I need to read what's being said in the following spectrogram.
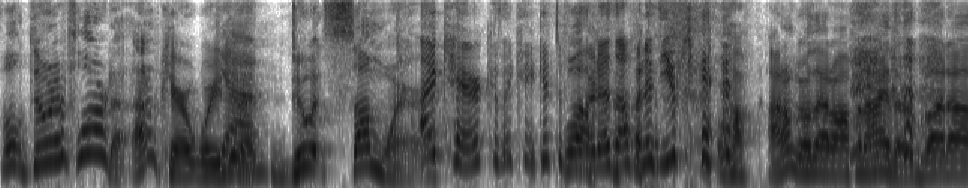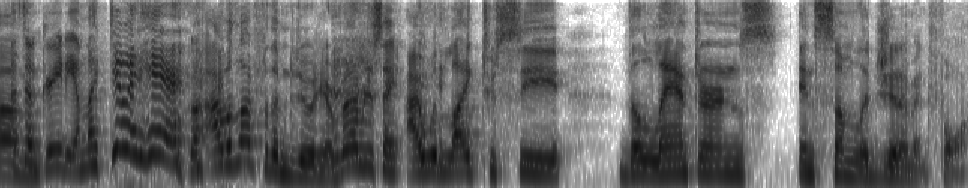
Well, do it in Florida. I don't care where you Yeah. do it. Do it somewhere. I care because I can't get to Well- Florida as often as you can. Well, I don't go that often either, but um, I'm so greedy. I'm like, do it here. I would love for them to do it here, but I'm just saying I would like to see the lanterns in some legitimate form.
